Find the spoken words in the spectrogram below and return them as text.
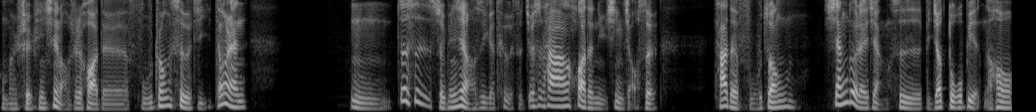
我们水平线老师画的服装设计，当然。嗯，这是水平线老师一个特色，就是他画的女性角色，她的服装相对来讲是比较多变。然后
